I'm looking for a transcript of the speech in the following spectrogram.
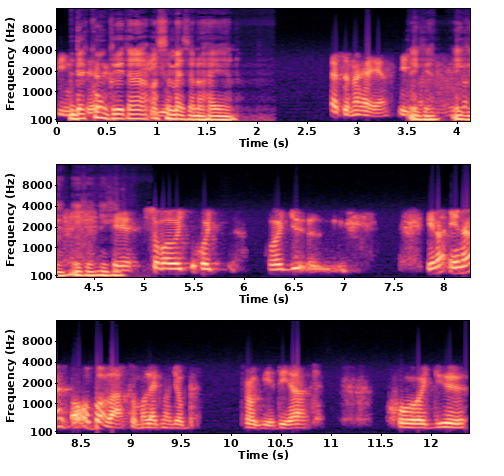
pincér. De konkrétan azt hiszem ezen a helyen. Ezen a helyen. Igen, igen, igen, igen, igen. Szóval, hogy, hogy, hogy én, én abban látom a legnagyobb tragédiát, hogy,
